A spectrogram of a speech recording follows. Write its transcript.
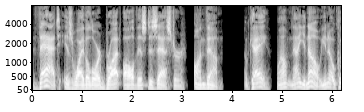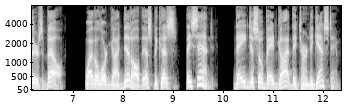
That is why the Lord brought all this disaster on them. Okay, well, now you know. You know clear as a bell why the Lord God did all this because they sinned. They disobeyed God, they turned against Him.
